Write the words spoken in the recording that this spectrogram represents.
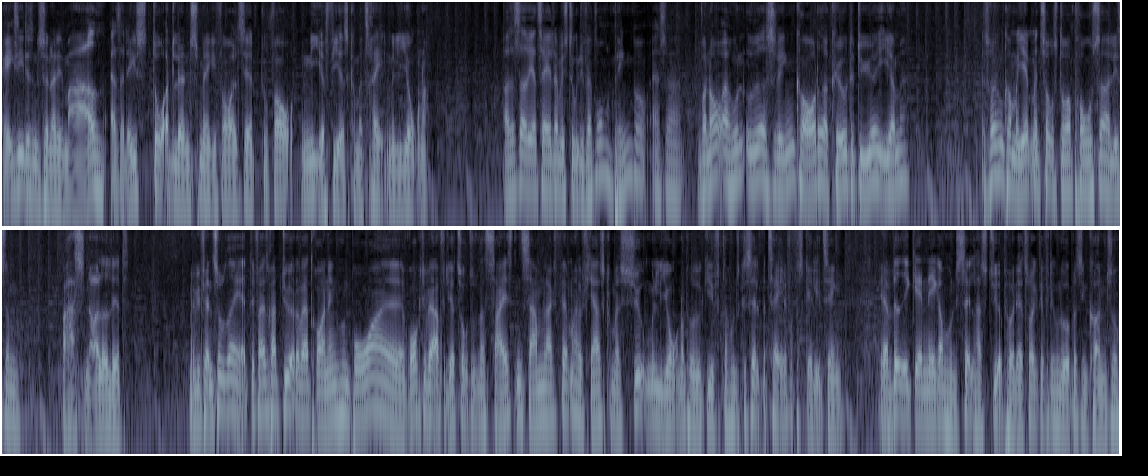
kan ikke sige, det er sådan synderligt meget. Altså, det er ikke et stort lønsmæk i forhold til, at du får 89,3 millioner. Og så sad vi og talte om i studiet, hvad bruger hun penge på? Altså, hvornår er hun ude at svinge kortet og købe det dyre i Irma? Jeg tror, hun kommer hjem med to store poser og ligesom bare har snollet lidt. Men vi fandt så ud af, at det er faktisk ret dyrt at være dronning. Hun bruger, øh, brugte i hvert fald i 2016 sammenlagt 75,7 millioner på udgifter. Hun skal selv betale for forskellige ting. Jeg ved igen ikke, om hun selv har styr på det. Jeg tror ikke, det er, fordi hun åbner sin konto,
